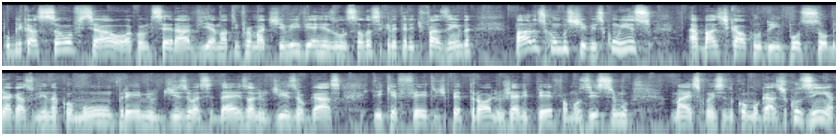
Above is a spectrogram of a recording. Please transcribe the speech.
Publicação oficial acontecerá via nota informativa e via resolução da Secretaria de Fazenda para os combustíveis. Com isso, a base de cálculo do imposto sobre a gasolina comum, prêmio diesel S10, óleo diesel, gás liquefeito de petróleo, GLP, famosíssimo, mais conhecido como gás de cozinha,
